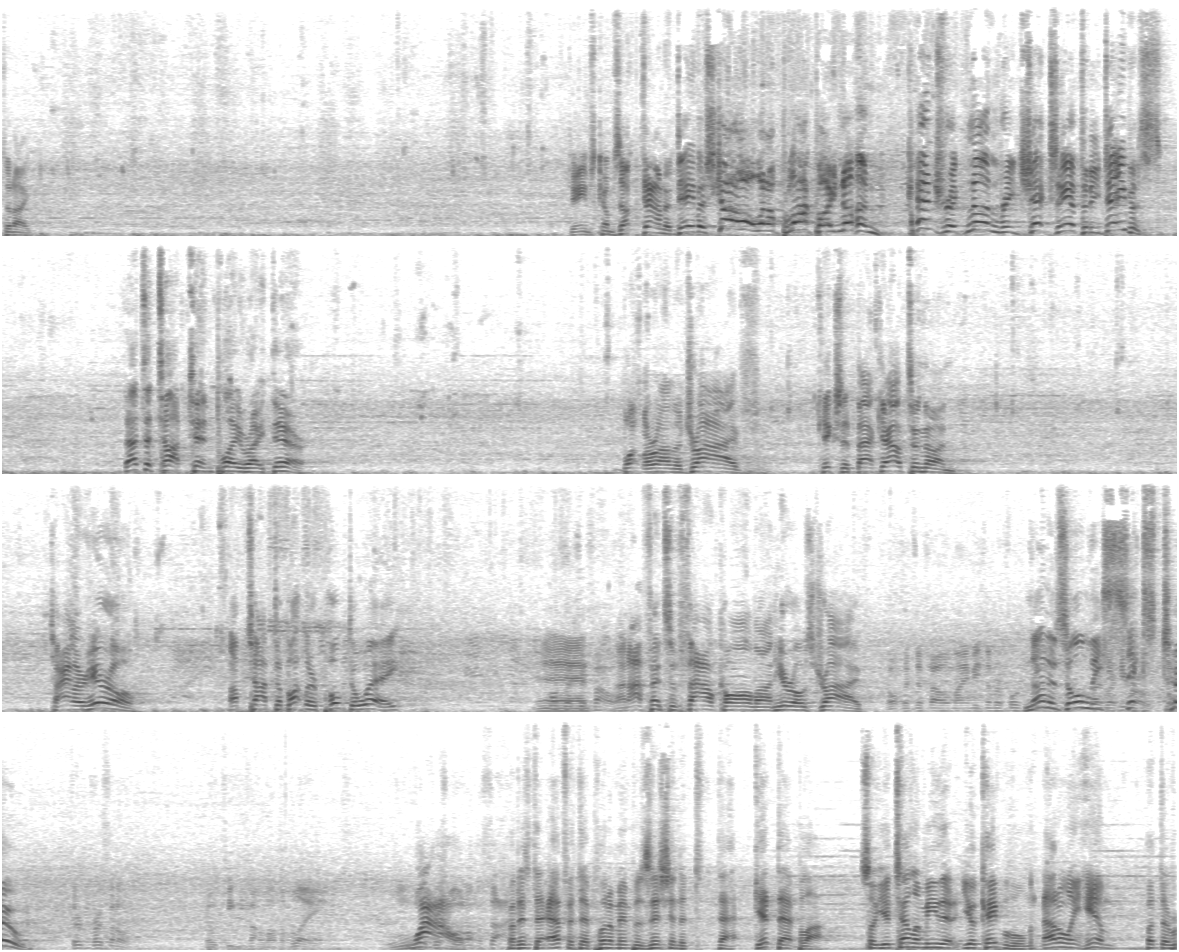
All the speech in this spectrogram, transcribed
tonight. James comes up, down to Davis. Oh, what a block by Nunn! Kendrick Nunn rejects Anthony Davis. That's a top 10 play right there. Butler on the drive. Kicks it back out to Nunn. Tyler Herro up top to Butler, poked away. And an offensive foul called on Herro's drive. Offensive foul, Miami's number 14. Nunn is only Tyler 6'2. Third personal. No team foul on the play. Wow. On the. But it's the effort that put him in position to, to get that block. So you're telling me that you're capable, not only him, but the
